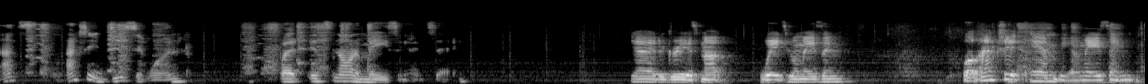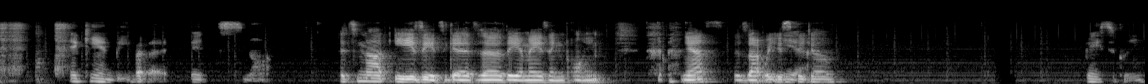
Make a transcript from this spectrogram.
That's actually a decent one. But it's not amazing, I'd say. Yeah, I'd agree, it's not way too amazing. Well, actually it can be amazing. It can be, but it's not. It's not easy to get to the amazing point. yes? Is that what you Yeah. speak of? basically.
